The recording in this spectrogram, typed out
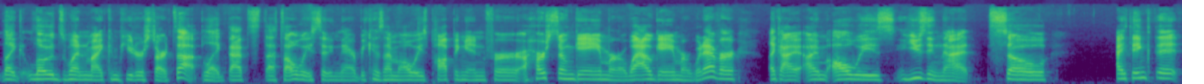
like loads when my computer starts up. Like that's that's always sitting there because i'm always popping in for a hearthstone game or a wow game or whatever. Like i i'm always using that. So i think that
